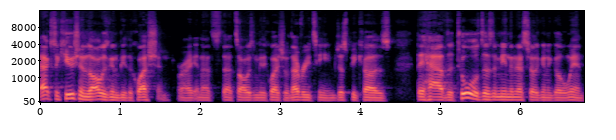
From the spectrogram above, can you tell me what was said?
execution is always going to be the question, right? And that's that's always going to be the question with every team. Just because they have the tools doesn't mean they're necessarily going to go win.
